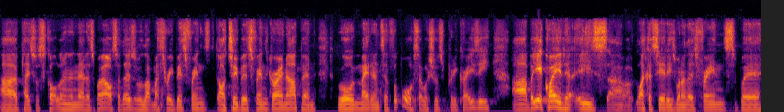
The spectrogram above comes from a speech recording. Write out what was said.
uh, plays for Scotland and that as well. So those were like my three best friends, or two best friends growing up, and we all made it into football, so which was pretty crazy. Uh, but yeah, Quade, he's, uh, like I said, he's one of those friends where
